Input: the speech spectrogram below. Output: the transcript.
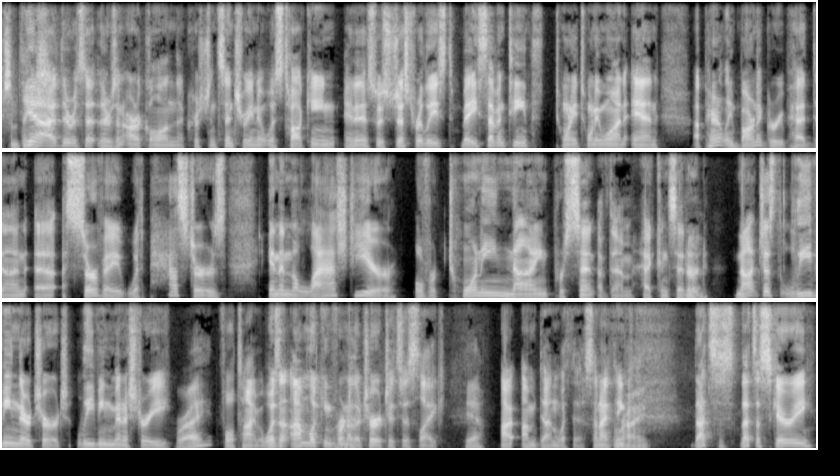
some things. Yeah, there was a, there's an article on the Christian Century, and it was talking, and this was just released May seventeenth, twenty twenty one, and apparently Barna Group had done a, a survey with pastors, and in the last year, over twenty nine percent of them had considered not just leaving their church, leaving ministry right? full time. It wasn't I'm looking for another church. It's just like Yeah. I, I'm done with this, and I think right. that's that's a scary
